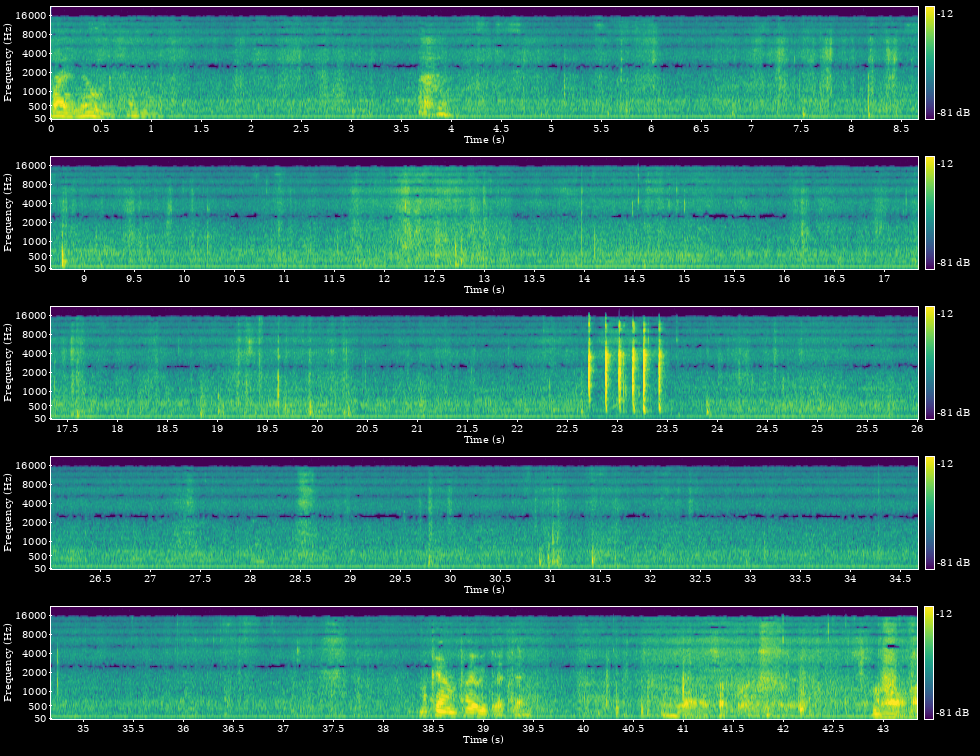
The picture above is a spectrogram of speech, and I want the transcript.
brand new one somewhere. I can't play with that thing. Yeah, something like that. Small.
